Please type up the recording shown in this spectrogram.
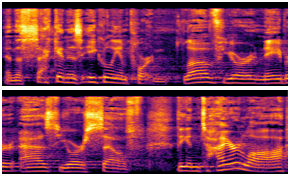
And the second is equally important love your neighbor as yourself. The entire law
